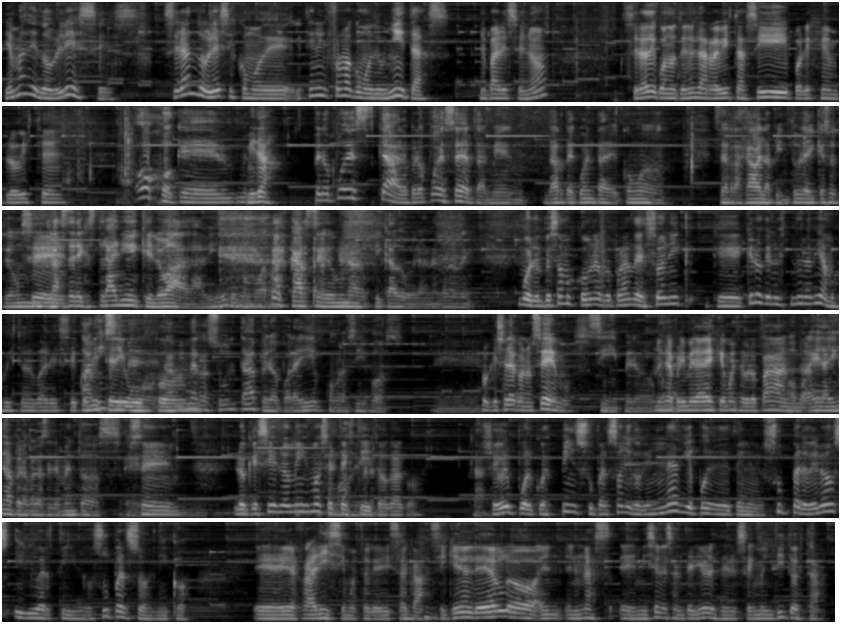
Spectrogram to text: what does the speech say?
Y además de dobleces. Serán dobleces como de. Tienen forma como de uñitas. Me parece, ¿no? Será de cuando tenés la revista así, por ejemplo, ¿viste? Ojo que. Mirá. Pero puedes, claro, pero puede ser también darte cuenta de cómo se rasgaba la pintura y que eso te da un Sí. placer extraño y que lo hagas, ¿viste? Como rascarse una picadura, una cosa así. Bueno, empezamos con una propaganda de Sonic que creo que no, no la habíamos visto, me parece, con a, mí este sí me, dibujo. a mí me resulta, pero por ahí, como decís vos. eh, Porque ya la conocemos. sí, pero. No es la primera vez que muestra propaganda. O por ahí la misma, pero con los elementos. eh, Sí. Lo que sí es lo mismo es el textito, Caco. Claro. Llegó el puerco spin supersónico que nadie puede detener. Super veloz y divertido. Supersónico. Eh, es rarísimo esto que dice acá. Si quieren leerlo en, en unas emisiones anteriores del segmentito está.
